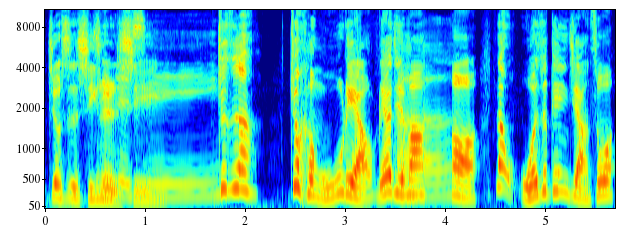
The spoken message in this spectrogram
就是新日新新，就这样，就很无聊，了解吗嗯？哦，那我就跟你讲说，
